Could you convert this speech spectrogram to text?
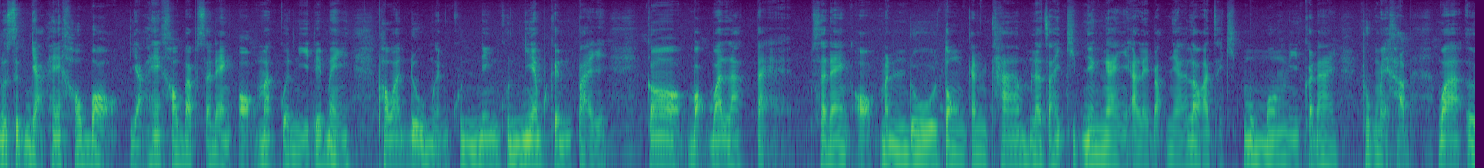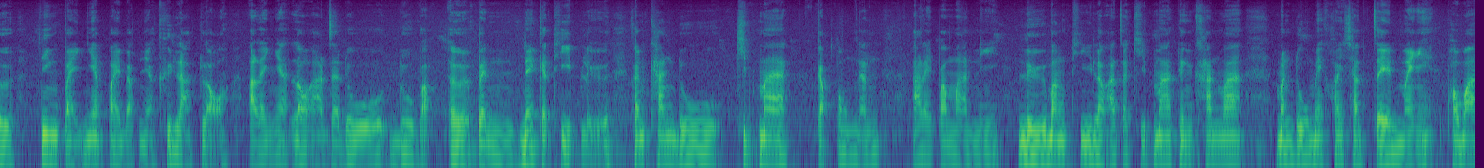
รู้สึกอยากให้เขาบอก อยากให้เขาแบบแสดงออกมากกว่านี้ได้ไหม เพราะว่าดูเหมือนคุณนิ่งคุณเงียบเกินไป ก็บอกว่ารักแต่แสดงออกมันดูตรงกันข้าม แล้วจะให้คิดยังไงอะไรแบบเนี้ย เราอาจจะคิดมุมมองนี้ก็ได้ถูกไหมครับ ว่าเออนิ่งไปเงียบไปแบบเนี้ยคือรักเหรอ อะไรเงี้ยเราอาจจะดูดูแบบเออเป็นนกาทีฟหรือค่อนข้างดูคิดมากกับตรงนั้น อะไรประมาณนี้ หรือบางทีเราอาจจะคิดมากถึงขั้นว่ามันดูไม่ค่อยชัดเจนไหม เพราะว่า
